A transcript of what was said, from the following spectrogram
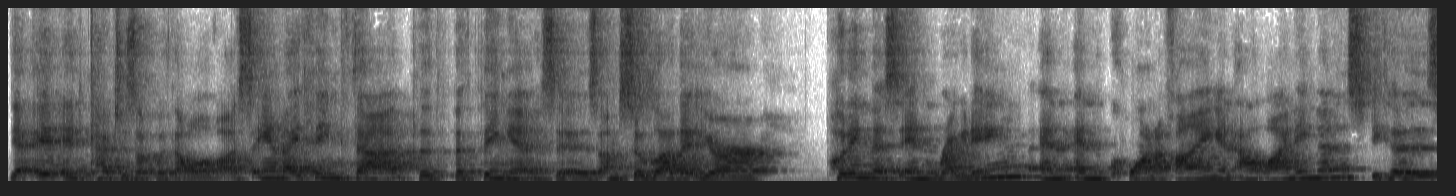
Yeah, it, it, catches up with all of us. And I think that the, the thing is, is I'm so glad that you're putting this in writing and, and quantifying and outlining this because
